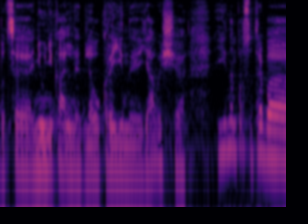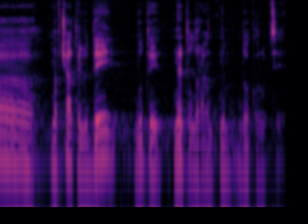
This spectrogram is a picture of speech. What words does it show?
бо це не унікальне для України явище. І нам просто треба навчати людей бути нетолерантним до корупції.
